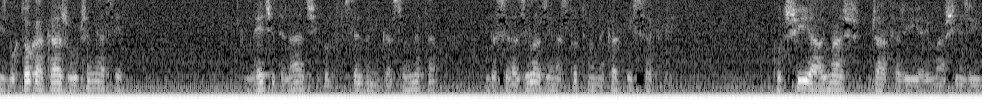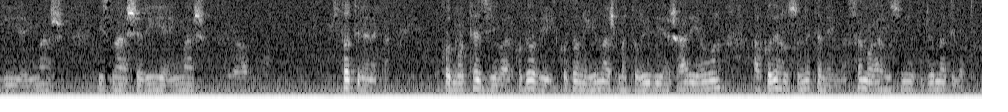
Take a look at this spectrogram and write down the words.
I zbog toga kažu učenjaci nećete naći kod sledbenika sunneta da se razilazi na stotinu nekakvih sekti. Kod šija imaš džaferije, imaš jezidije, imaš isnašerije, imaš stotine nekakvih. Kod motezila, kod ovih, kod onih imaš maturidije, žarije, ono, a kod ehlu sunneta nema. Samo ehlu sunneta džemati gotovo.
